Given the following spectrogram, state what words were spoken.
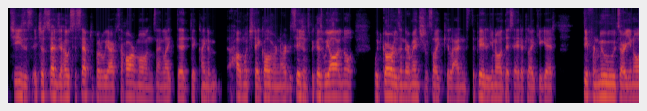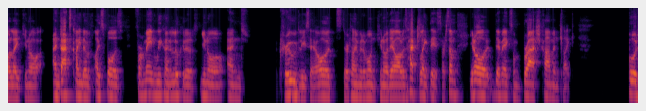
Jesus, it just tells you how susceptible we are to hormones and like the the kind of how much they govern our decisions because we all know with girls and their menstrual cycle and the pill, you know, they say that like you get different moods or you know, like, you know, and that's kind of I suppose for men we kind of look at it, you know, and crudely say, Oh, it's their time of the month, you know, they always act like this, or some, you know, they make some brash comment like but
